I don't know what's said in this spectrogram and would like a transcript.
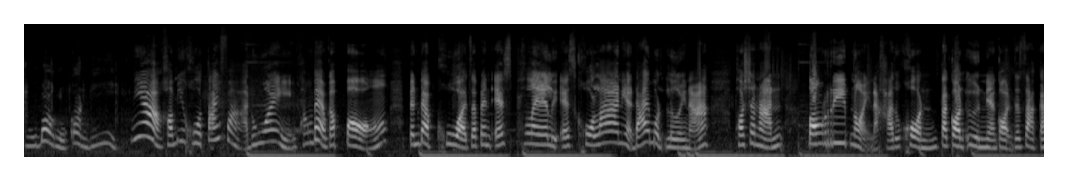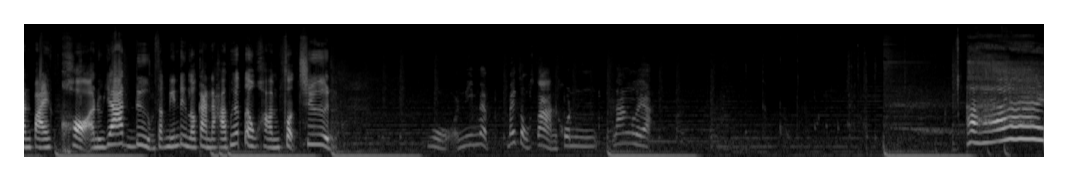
หนูบอกหนูก่อนดิ เนี่ยเขามีโค้ดใต้ฝาด้วย ทั้งแบบกระป๋อง เป็นแบบขวดจะเป็น S Play หรือ S Cola เนี่ยได้หมดเลยนะ เพราะฉะนั้น ต้องรีบหน่อยนะคะ ทุกคน แต่ก่อนอื่นเนี่ยก่อนจะจากกันไปขออนุญาตดื่มสักนิดนึงแล้วกันนะคะ เพื่อเติมความสดชื่น โห นี่แบบไม่สงสารคนนั่งเลยอะอ้าย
